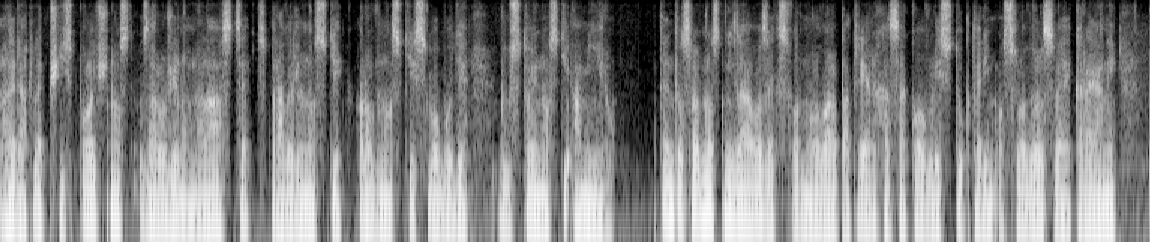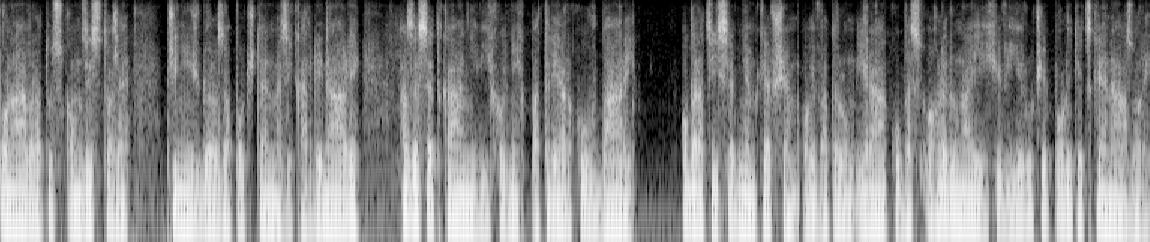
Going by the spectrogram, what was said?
hledat lepší společnost založenou na lásce, spravedlnosti, rovnosti, svobodě, důstojnosti a míru. Tento slavnostní závazek sformuloval patriarcha Sako v listu, kterým oslovil své krajany po návratu z konzistoře, při níž byl započten mezi kardinály a ze setkání východních patriarchů v Bári. Obrací se v něm ke všem obyvatelům Iráku bez ohledu na jejich víru či politické názory.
